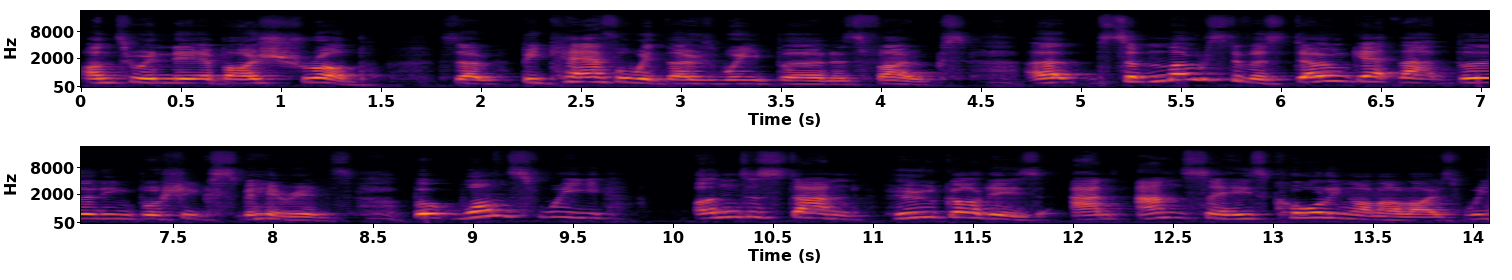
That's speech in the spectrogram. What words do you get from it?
onto a nearby shrub. So be careful with those weed burners, folks. Uh, so most of us don't get that burning bush experience, but once we understand who God is and answer his calling on our lives, we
